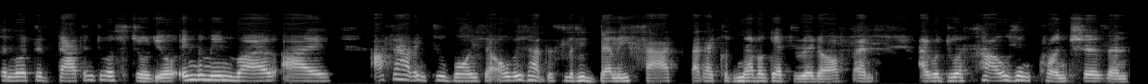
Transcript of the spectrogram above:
converted that into a studio. In the meanwhile, I, after having two boys, I always had this little belly fat that I could never get rid of. And I would do a thousand crunches and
